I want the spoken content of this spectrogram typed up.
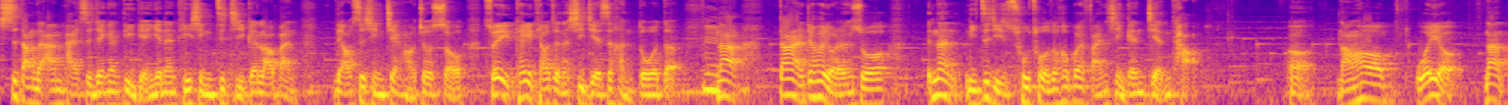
适当的安排时间跟地点，也能提醒自己跟老板聊事情，见好就收。所以可以调整的细节是很多的。嗯、那当然就会有人说，那你自己出错之后会不会反省跟检讨？嗯。然后我也有，那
